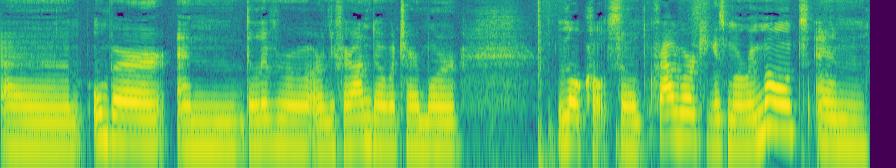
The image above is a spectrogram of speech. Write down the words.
um, Uber and Deliveroo or Lieferando, which are more local. So crowd working is more remote, and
